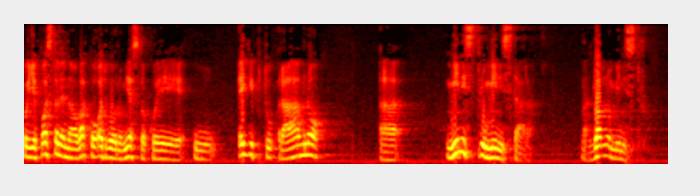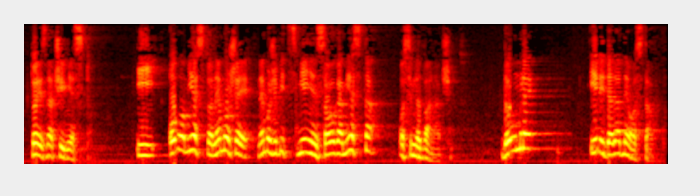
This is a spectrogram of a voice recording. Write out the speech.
koji je postavljen na ovako odgovorno mjesto koje je u Egiptu ravno a, ministru ministara, na glavnom ministru. To je znači mjesto. I ovo mjesto ne može, ne može biti smijenjen sa ovoga mjesta osim na dva načina. Da umre ili da dadne ostavku.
